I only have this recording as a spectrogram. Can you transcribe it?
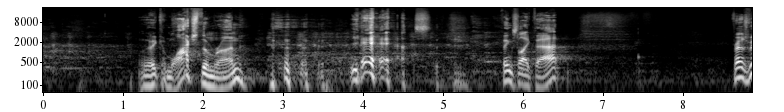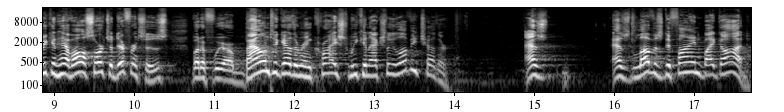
they can watch them run. yes. Things like that. Friends, we can have all sorts of differences, but if we are bound together in Christ, we can actually love each other as, as love is defined by God.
